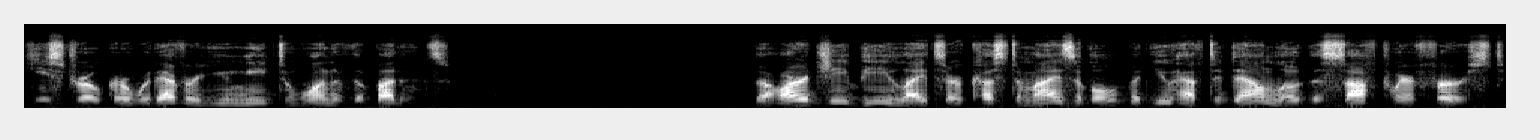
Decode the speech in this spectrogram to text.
keystroke or whatever you need to one of the buttons. The RGB lights are customizable but you have to download the software first.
